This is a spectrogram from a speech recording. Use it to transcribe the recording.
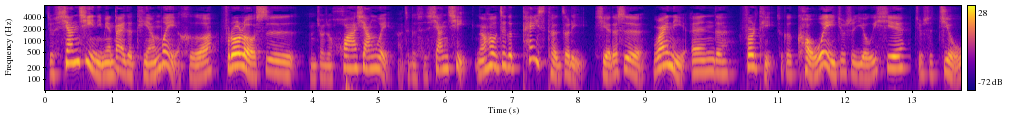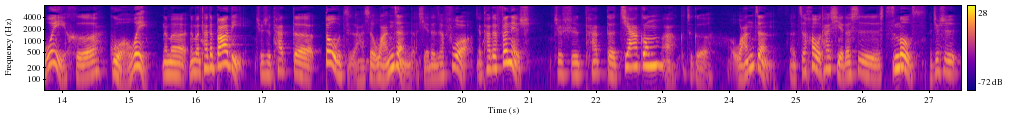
就香气里面带着甜味和 floral 是。叫做花香味啊，这个是香气。然后这个 taste 这里写的是 winey and fruity，这个口味就是有一些就是酒味和果味。那么，那么它的 body 就是它的豆子啊是完整的，写的是 full。它的 finish 就是它的加工啊，这个完整。呃，之后它写的是 smooth，就是。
